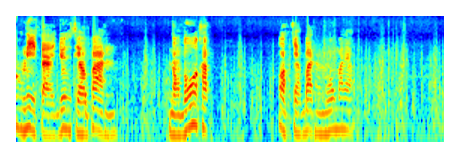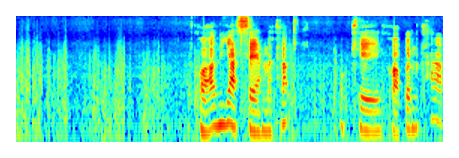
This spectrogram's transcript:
มองนี่กาอยู่แถวบ้านหนองโน้ครับ ออกจากบ้านหนองโน้มาแล้ว ขออนุญาตแซงนะครับ โอเคขอบคุณครับ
